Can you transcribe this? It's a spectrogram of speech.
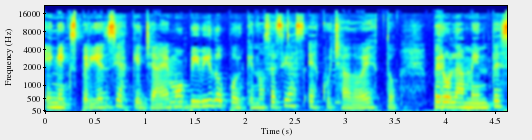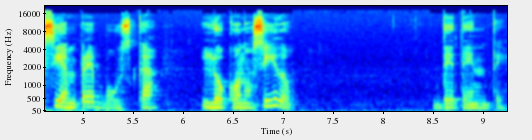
en experiencias que ya hemos vivido porque no sé si has escuchado esto, pero la mente siempre busca lo conocido. Detente.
